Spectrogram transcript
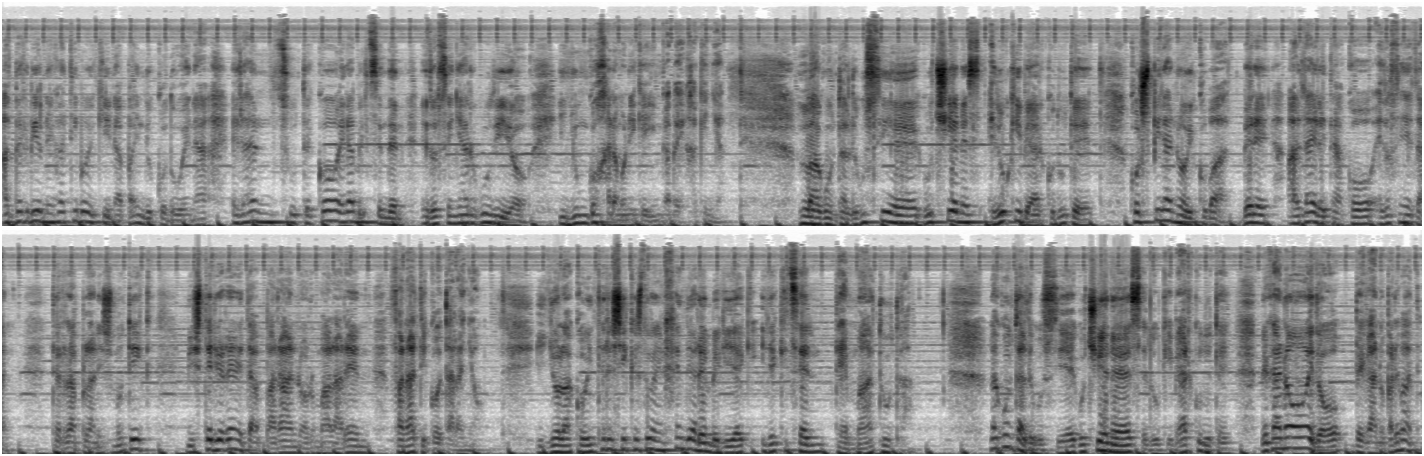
adberbio negatiboekin apainduko duena erantzuteko erabiltzen den edo zein argudio inungo jaramonik egin gabe jakina. Lagun talde guztiek gutxienez eduki beharko dute konspiranoiko bat bere aldaeretako edozeinetan terraplanismotik misterioaren eta paranormalaren fanatikoetaraino. Inolako interesik ez duen jendearen begiek irekitzen tematuta. Lagun talde guztiek gutxienez eduki beharko dute vegano edo vegano pare bat,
